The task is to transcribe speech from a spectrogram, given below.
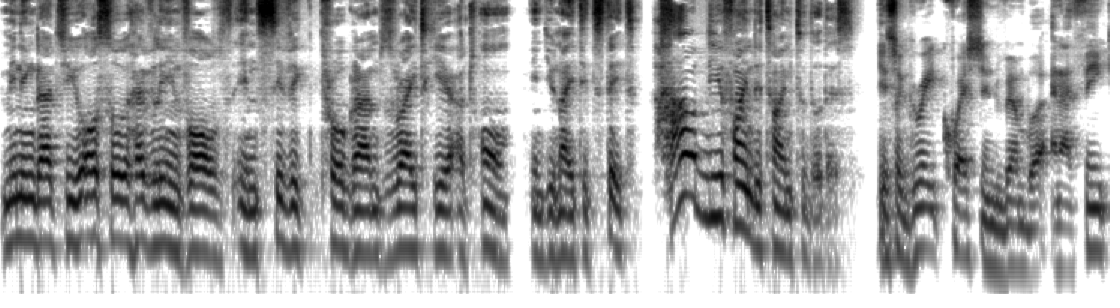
meaning that you also heavily involved in civic programs right here at home in the United States. How do you find the time to do this? It's a great question, Vemba. And I think,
